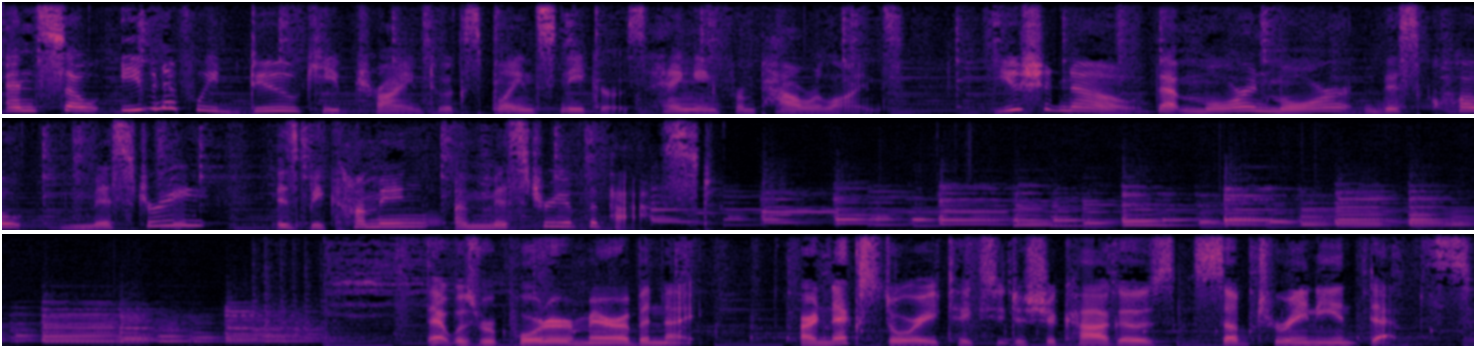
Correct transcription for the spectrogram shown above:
And so, even if we do keep trying to explain sneakers hanging from power lines, you should know that more and more this quote mystery is becoming a mystery of the past. That was reporter Mara Benight. Our next story takes you to Chicago's subterranean depths,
